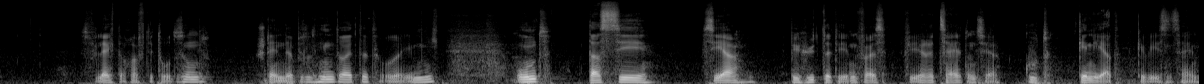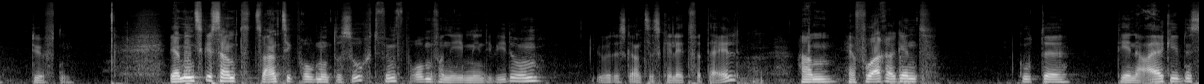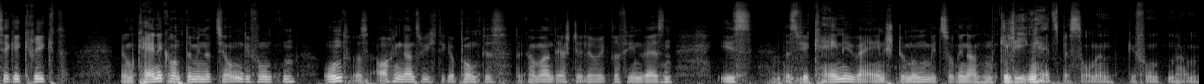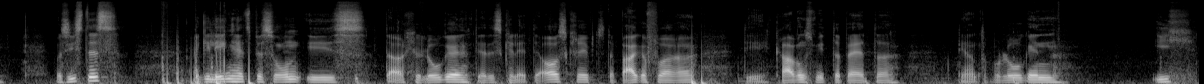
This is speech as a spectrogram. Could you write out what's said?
was vielleicht auch auf die Todesumstände ein bisschen hindeutet oder eben nicht, und dass sie sehr behütet jedenfalls für ihre Zeit und sehr gut genährt gewesen sein dürften. Wir haben insgesamt 20 Proben untersucht, fünf Proben von jedem Individuum über das ganze Skelett verteilt, haben hervorragend gute DNA-Ergebnisse gekriegt. Wir haben keine Kontamination gefunden und was auch ein ganz wichtiger Punkt ist, da kann man an der Stelle ruhig darauf hinweisen, ist, dass wir keine Übereinstimmung mit sogenannten Gelegenheitspersonen gefunden haben. Was ist das? Eine Gelegenheitsperson ist der Archäologe, der die Skelette ausgräbt, der Baggerfahrer, die Grabungsmitarbeiter, die Anthropologin, ich,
